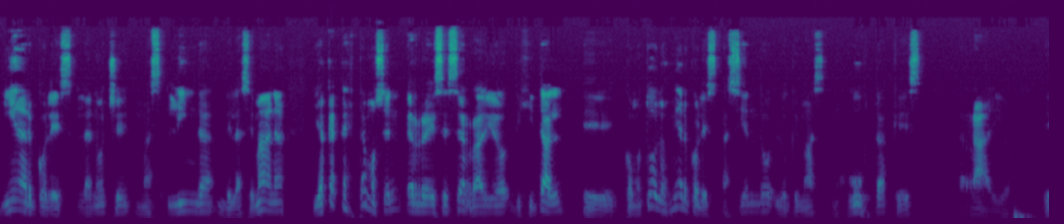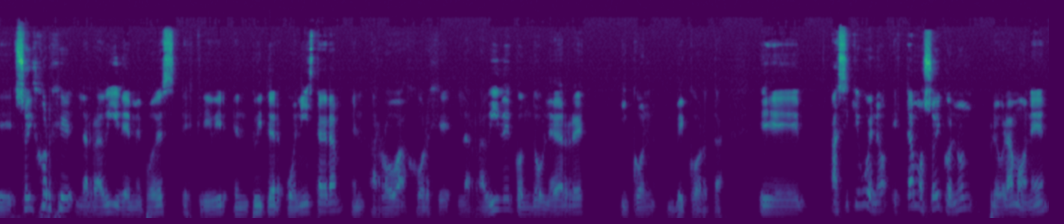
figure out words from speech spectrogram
miércoles, la noche más linda de la semana. Y acá, acá estamos en RSC Radio Digital, eh, como todos los miércoles, haciendo lo que más nos gusta, que es la radio. Eh, soy Jorge Larravide, me podés escribir en Twitter o en Instagram en arroba Jorge Larravide con doble R y con B corta. Eh, así que bueno, estamos hoy con un programón, ¿eh?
